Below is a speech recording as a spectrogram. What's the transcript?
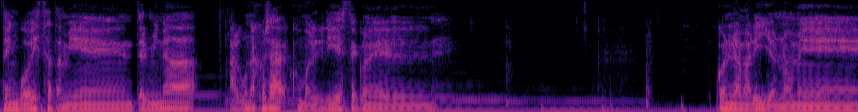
Tengo esta también terminada. Algunas cosas, como el gris este con el. Con el amarillo, no me.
